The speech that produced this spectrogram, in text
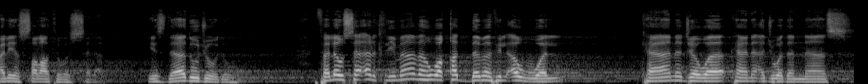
عليه الصلاة والسلام يزداد جوده فلو سألت لماذا هو قدم في الأول كان جوا كان أجود الناس.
